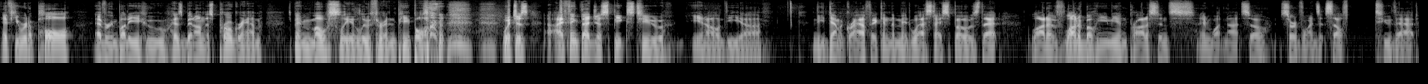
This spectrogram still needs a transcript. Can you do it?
if you were to poll everybody who has been on this program, it's been mostly Lutheran people, which is I think that just speaks to you know the uh, the demographic in the Midwest, I suppose that a lot of a lot of Bohemian Protestants and whatnot. So it sort of lends itself to that.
